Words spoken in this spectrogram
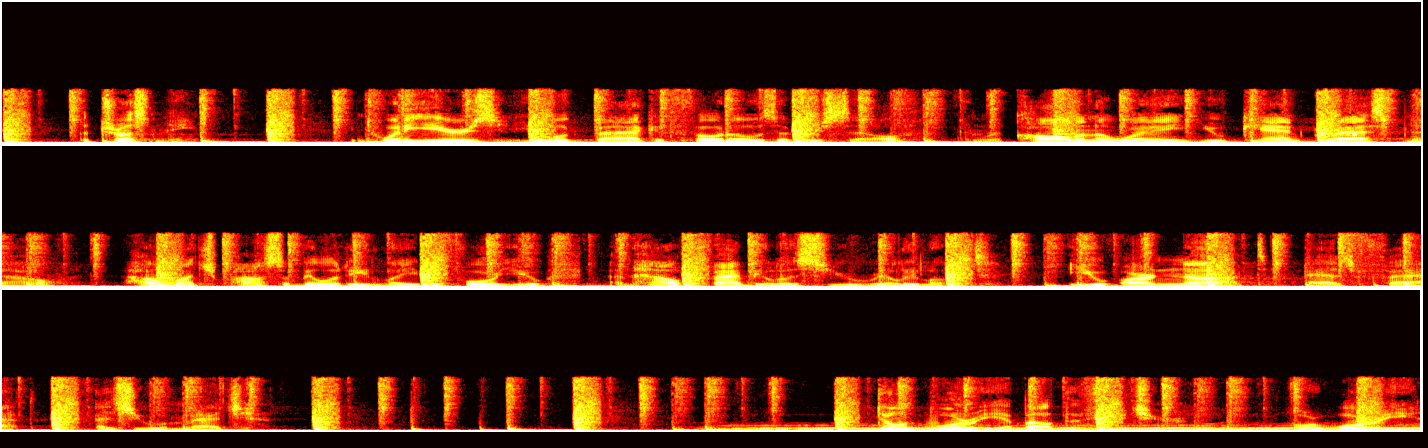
But trust me, in 20 years, you look back at photos of yourself and recall in a way you can't grasp now how much possibility lay before you and how fabulous you really looked. You are not as fat as you imagine. Don't worry about the future, or worry,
